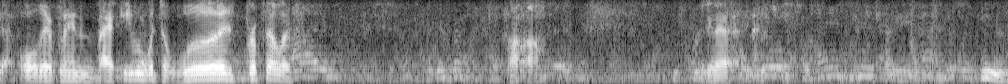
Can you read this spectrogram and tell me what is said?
got old airplane in the back, even with the wood propellers. Uh-uh. Look at that. Hmm.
